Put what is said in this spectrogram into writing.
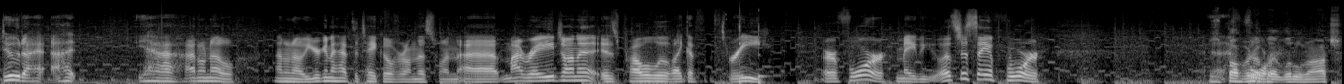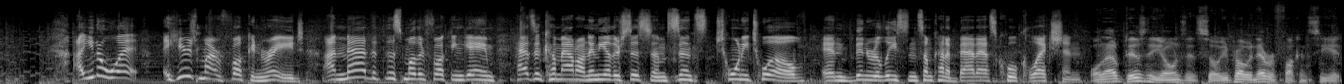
dude, I, I, yeah, I don't know. I don't know. You're gonna have to take over on this one. Uh, my rage on it is probably like a three or a four, maybe. Let's just say a four. Just bumping up four. that little notch. Uh, you know what? Here's my fucking rage. I'm mad that this motherfucking game hasn't come out on any other system since 2012 and been released in some kind of badass cool collection. Well, now Disney owns it, so you probably never fucking see it.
